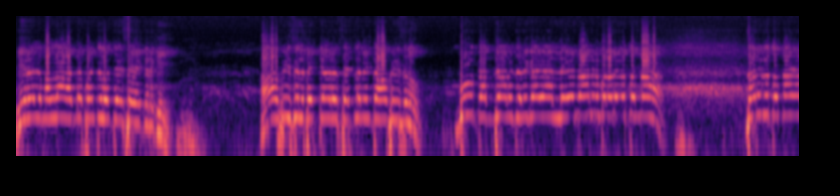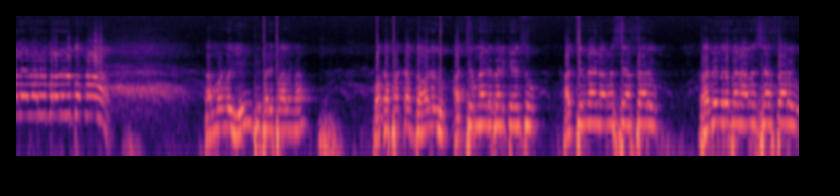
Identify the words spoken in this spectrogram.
ఈరోజు మళ్ళా అడ్డ పంచులు వచ్చేసాయి ఇక్కడికి. ఆఫీసులు పెట్టారు సెటిల్మెంట్ ఆఫీసులు. భూ కబ్జాలు జరిగాయా లేదా అని మిమ్మల్ని అడుగుతున్నా. జరుగుతున్నాయా లేదా అని మిమ్మల్ని అడుగుతున్నా. తమ్ముళ్ళు ఏంటి పరిపాలన? ఒక పక్క దాడులు. అచ్చెన్నాయుడు పైన కేసు. అచ్చెన్నాయుడు అరెస్ట్ చేస్తారు. రవీంద్ర పైన అరెస్ట్ చేస్తారు.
